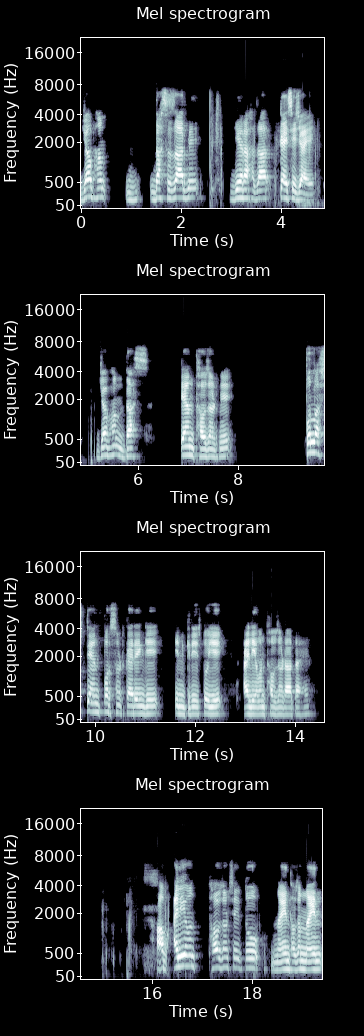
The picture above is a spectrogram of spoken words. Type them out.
जब हम दस हज़ार में ग्यारह हज़ार कैसे जाए? जब हम दस, टेन थाउज़ेंड में प्लस टेन परसेंट करेंगे इंक्रीज तो ये अलेवन थाउज़ेंड आता है। अब अलेवन थाउज़ेंड से तो नाइन थाउज़ेंड नाइन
